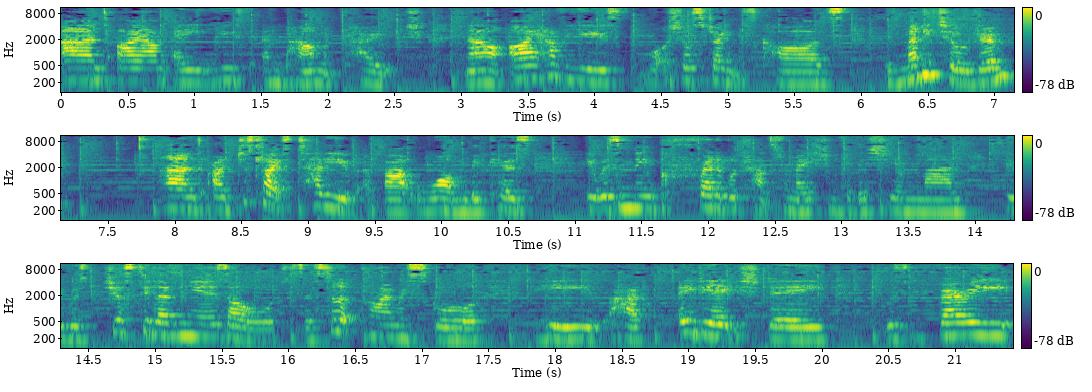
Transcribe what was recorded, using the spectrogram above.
and I am a youth empowerment coach. Now, I have used What's Your Strengths cards with many children and I'd just like to tell you about one because it was an incredible transformation for this young man who was just 11 years old, so still at primary school. He had ADHD, was very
